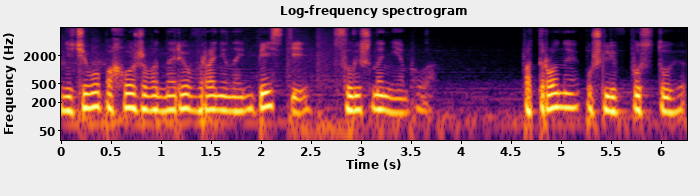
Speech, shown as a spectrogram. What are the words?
Ничего похожего на рев раненой бестии слышно не было. Патроны ушли впустую.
